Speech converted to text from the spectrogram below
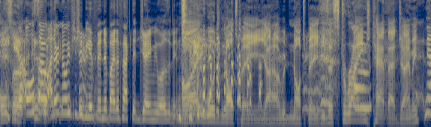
Also, but also, I don't know if you should be offended by the fact that Jamie wasn't into it. I would not be. Yeah, I would not be. He's a strange cat, that Jamie. Now,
